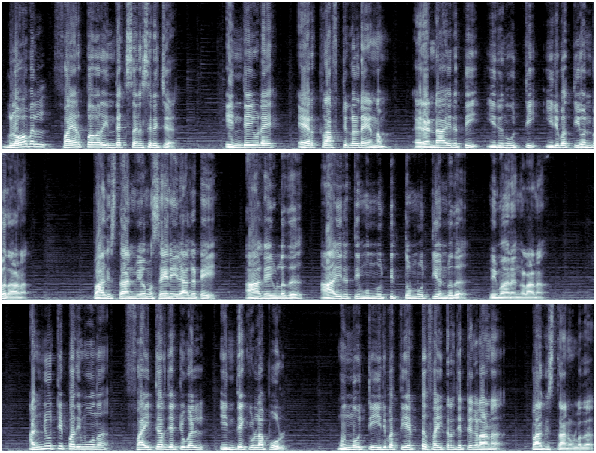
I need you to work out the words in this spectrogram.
ഗ്ലോബൽ ഫയർ പവർ ഇൻഡെക്സ് അനുസരിച്ച് ഇന്ത്യയുടെ എയർക്രാഫ്റ്റുകളുടെ എണ്ണം രണ്ടായിരത്തി ഇരുന്നൂറ്റി ഇരുപത്തി ഒൻപതാണ് പാകിസ്ഥാൻ വ്യോമസേനയിലാകട്ടെ ആകെയുള്ളത് ആയിരത്തി മുന്നൂറ്റി തൊണ്ണൂറ്റി ഒൻപത് വിമാനങ്ങളാണ്. അഞ്ഞൂറ്റി പതിമൂന്ന് ഫൈറ്റർ ജെറ്റുകൾ ഇന്ത്യക്കുള്ളപ്പോൾ മുന്നൂറ്റി ഇരുപത്തിയെട്ട് ഫൈറ്റർ ജെറ്റുകളാണ് പാകിസ്ഥാനുള്ളത്.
